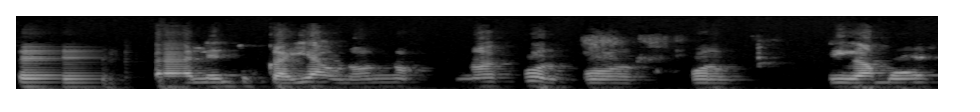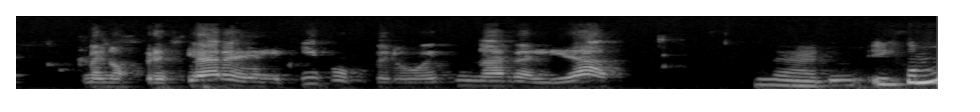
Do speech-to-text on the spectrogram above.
sé, talentos Callao, ¿no? No, no es por, por, por, digamos, menospreciar el equipo, pero es una realidad. Claro. ¿Y cómo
